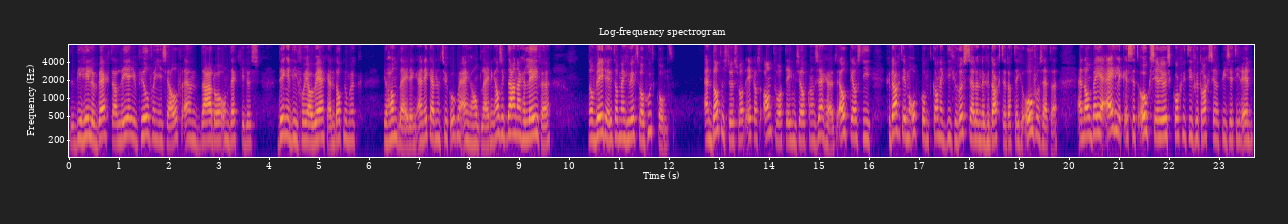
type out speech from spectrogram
die hele weg, daar leer je veel van jezelf. En daardoor ontdek je dus dingen die voor jou werken. En dat noem ik je handleiding. En ik heb natuurlijk ook mijn eigen handleiding. Als ik daarna ga leven, dan weet ik dat mijn gewicht wel goed komt. En dat is dus wat ik als antwoord tegen mezelf kan zeggen. Dus elke keer als die gedachte in me opkomt, kan ik die geruststellende gedachte daar tegenover zetten. En dan ben je eigenlijk, is dit ook serieus cognitieve gedragstherapie zit hierin.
